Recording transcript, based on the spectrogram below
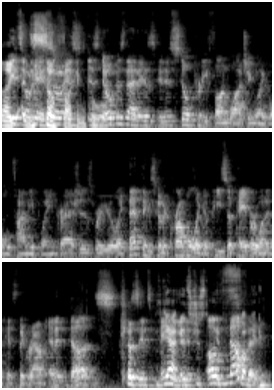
Like it's, It's so, so, fucking as, cool. as dope as that is, it is still pretty fun watching like old timey plane crashes where you're like, that thing's gonna crumple like a piece of paper when it hits the ground, and it does because it's made yeah it's just of it nothing.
